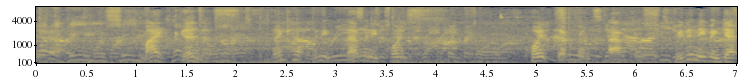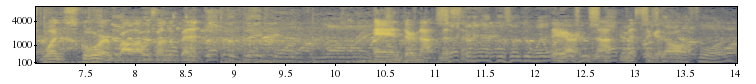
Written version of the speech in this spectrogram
What a game we're seeing. My goodness. Think how many, that many points, Dropping for him. point difference afterwards. We didn't even get one score while I was on the bench. Productive day for him from long range. And they're not missing. Second half is underway. They are not missing at all. down the floor.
